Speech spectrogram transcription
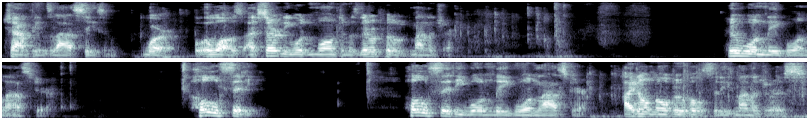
champions last season were was. I certainly wouldn't want him as Liverpool manager. Who won League One last year? Hull City. Hull City won League One last year. I don't know who Hull City's manager is.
